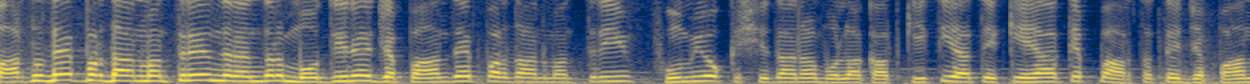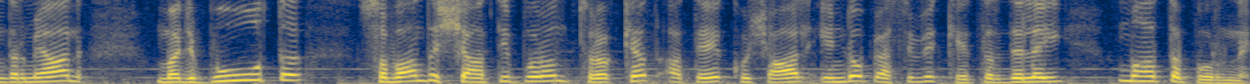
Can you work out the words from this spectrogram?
ਭਾਰਤ ਦੇ ਪ੍ਰਧਾਨ ਮੰਤਰੀ ਨਰਿੰਦਰ ਮੋਦੀ ਨੇ ਜਾਪਾਨ ਦੇ ਪ੍ਰਧਾਨ ਮੰਤਰੀ ਫੂਮੀਓ ਕਿਸ਼ਿਦਾ ਨਾਲ ਮੁਲਾਕਾਤ ਕੀਤੀ ਅਤੇ ਕਿਹਾ ਕਿ ਭਾਰਤ ਅਤੇ ਜਾਪਾਨ ਦਰਮਿਆਨ ਮਜ਼ਬੂਤ ਸਬੰਧ ਸ਼ਾਂਤੀਪੂਰਨ, ਸੁਰੱਖਿਅਤ ਅਤੇ ਖੁਸ਼ਹਾਲ ਇੰਡੋ-ਪੈਸੀਫਿਕ ਖੇਤਰ ਦੇ ਲਈ ਮਹੱਤਵਪੂਰਨ ਨੇ।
